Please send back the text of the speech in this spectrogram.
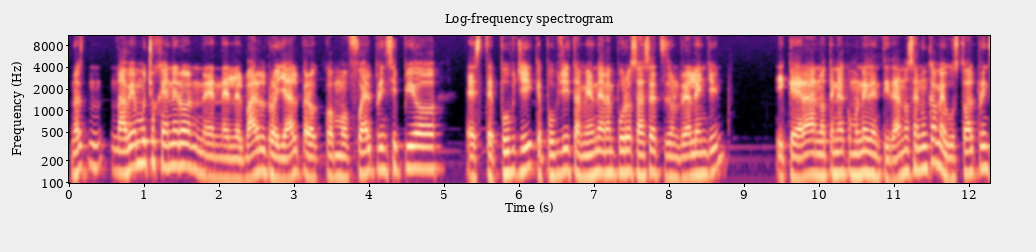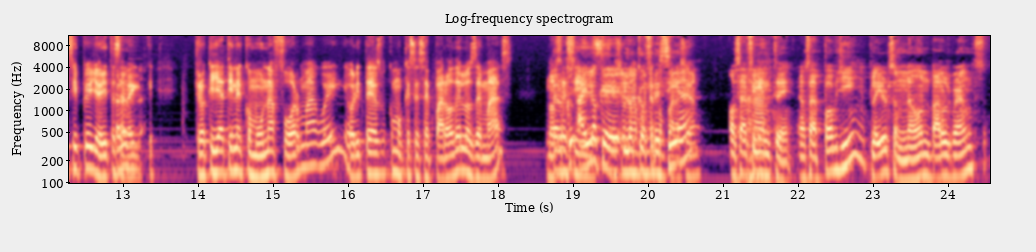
no, es- no había mucho género en, en el, el Battle Royale, pero como fue al principio este PUBG, que PUBG también eran puros assets de Unreal Engine y que era no tenía como una identidad, no sé, nunca me gustó al principio y ahorita Pero- se ve que creo que ya tiene como una forma, güey. Ahorita ya es como que se separó de los demás. No Pero sé si ahí lo que, es lo que ofrecía, o sea, Ajá. fíjate, o sea, PUBG, Players Unknown Battlegrounds,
